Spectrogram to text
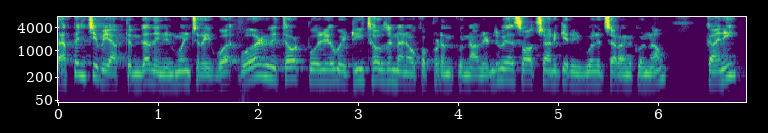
ప్రపంచవ్యాప్తంగా అది నిర్మూలించాలి world without polio by three thousand అని ఒకప్పుడు అనుకున్నాం. రెండు వేల సంవత్సరానికి నిర్వహించాలనుకున్నాం కానీ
